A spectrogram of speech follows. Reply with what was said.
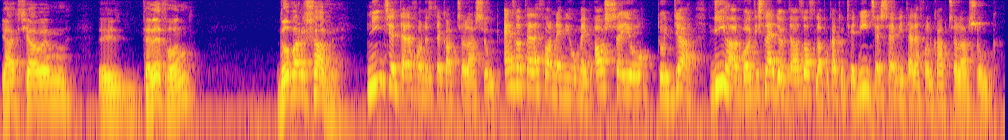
Ja chciałem y, telefon do Warszawy. Nincsen telefon összekapcsolásunk. Ez a telefon nem jó, meg az se jó. Tudja? Vihar volt és ledölte az oszlapokat, úgyhogy nincsen semmi telefonkapcsolásunk.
